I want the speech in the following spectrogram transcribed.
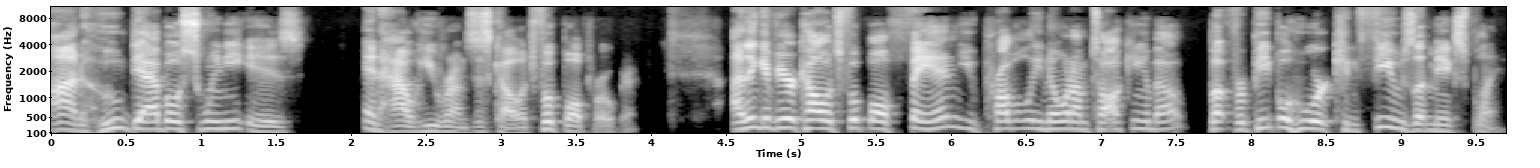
on who Dabo Swinney is and how he runs his college football program. I think if you're a college football fan, you probably know what I'm talking about. But for people who are confused, let me explain.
